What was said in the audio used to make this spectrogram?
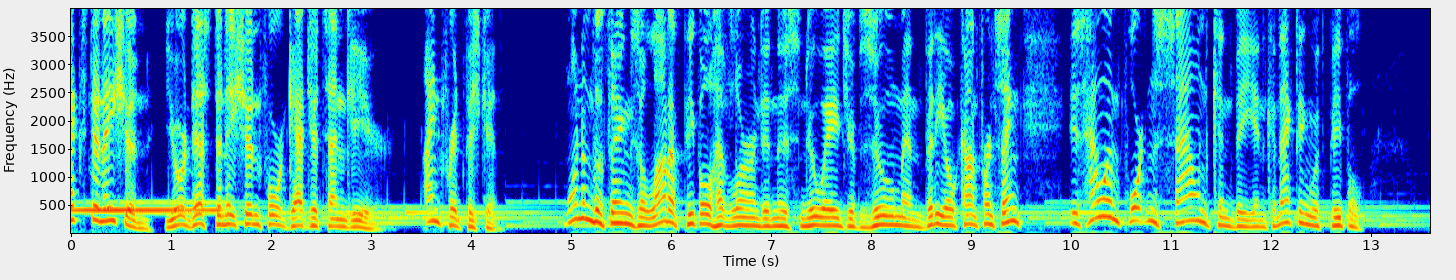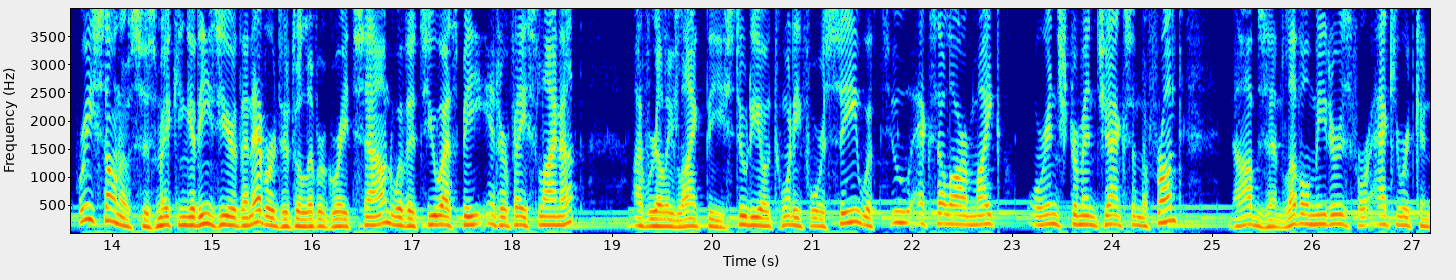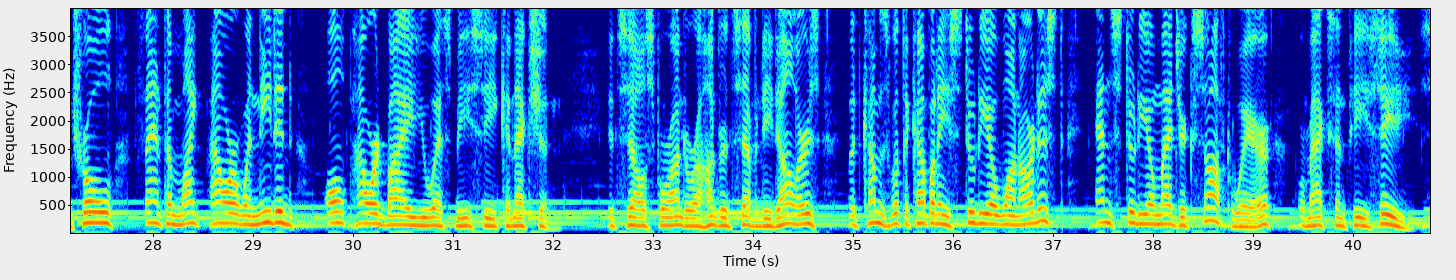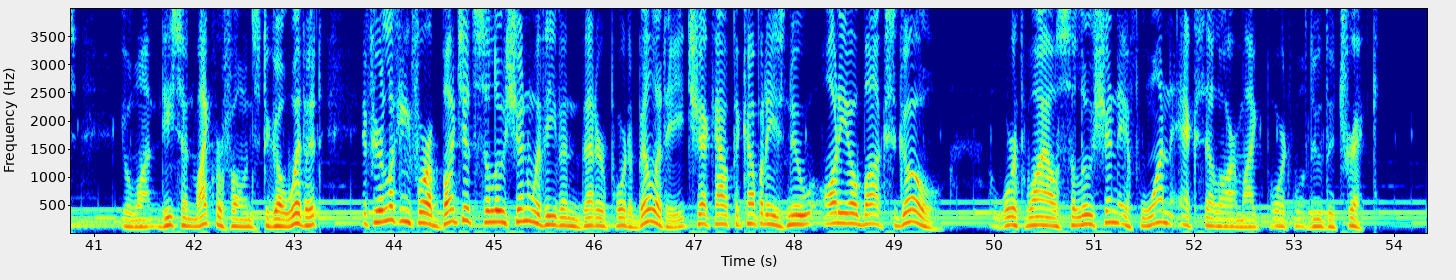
Techstination, your destination for gadgets and gear. I'm Fred Fishkin. One of the things a lot of people have learned in this new age of Zoom and video conferencing is how important sound can be in connecting with people. PreSonus is making it easier than ever to deliver great sound with its USB interface lineup. I've really liked the Studio 24C with two XLR mic or instrument jacks in the front, knobs and level meters for accurate control, phantom mic power when needed, all powered by a USB C connection. It sells for under $170, but comes with the company's Studio One Artist and Studio Magic software for Macs and PCs. You'll want decent microphones to go with it. If you're looking for a budget solution with even better portability, check out the company's new AudioBox Go, a worthwhile solution if one XLR mic port will do the trick.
